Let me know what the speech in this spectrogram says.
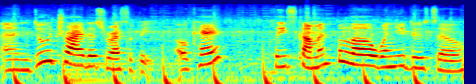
And do try this recipe, okay? Please comment below when you do so.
